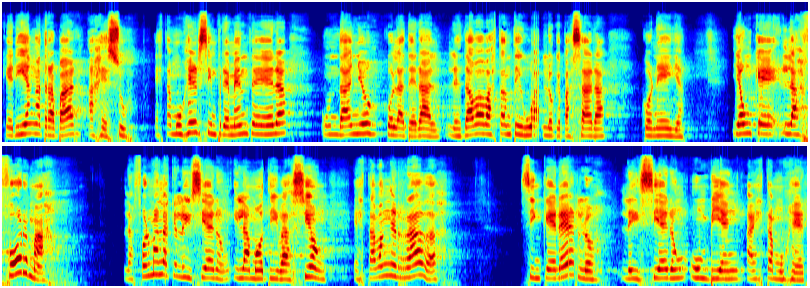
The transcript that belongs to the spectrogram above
Querían atrapar a Jesús. Esta mujer simplemente era un daño colateral, les daba bastante igual lo que pasara con ella. Y aunque la forma, la forma en la que lo hicieron y la motivación estaban erradas, sin quererlo, le hicieron un bien a esta mujer.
